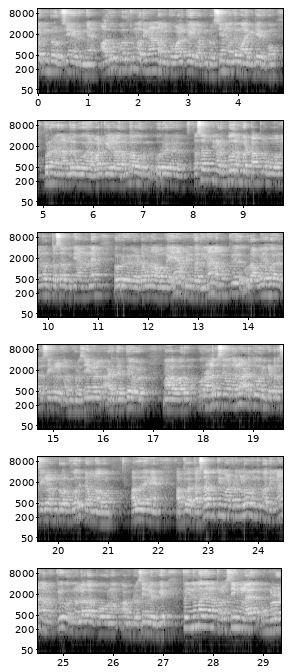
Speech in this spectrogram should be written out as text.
அப்படின்ற ஒரு விஷயம் இருக்குங்க. அது பொறுத்தும் பார்த்தீங்கன்னா நமக்கு வாழ்க்கை அப்படின்ற விஷயம் வந்து மாறிக்கிட்டே இருக்கும். ஒரு நல்ல வாழ்க்கையில் ரொம்ப ஒரு ஒரு தசாபுத்தி நடக்கும்போது ரொம்ப டாப்பில் போவாங்க. இன்னொரு தசாபுத்தி ஆனோடனே ஒரு டவுன் ஆவாங்க. ஏன் அப்படின்னு பார்த்தீங்கன்னா நமக்கு ஒரு அவயோக தசைகள் அப்படின்ற விஷயங்கள் அடுத்தடுத்து வரும். ஒரு நல்ல தசை வந்தாலும் அடுத்து ஒரு கெட்ட தசைகள் அப்படின்ட்டு வரும்போது டவுன் ஆகும். அதுதாங்க. அப்போ தசாபுத்தி மாற்றங்களும் வந்து பார்த்தீங்கன்னா நமக்கு ஒரு நல்லதாக போகணும் அப்படின்ற விஷயங்கள் இருக்குது இப்போ இந்த மாதிரியான பல விஷயங்களை உங்களோட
